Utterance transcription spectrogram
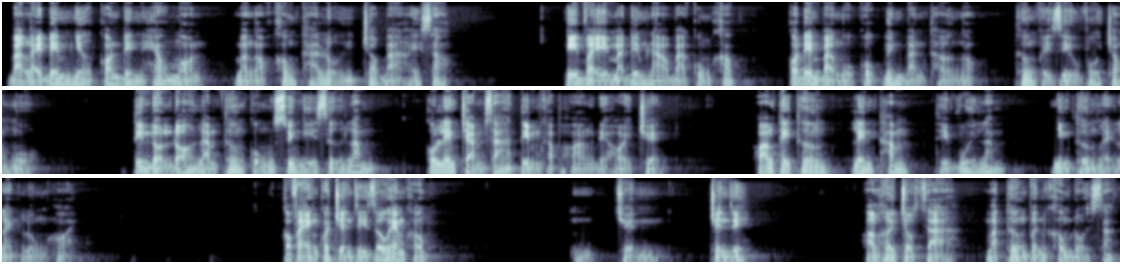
Bà ngày đêm nhớ con đến héo mòn Mà Ngọc không tha lỗi cho bà hay sao? Nghĩ vậy mà đêm nào bà cũng khóc. Có đêm bà ngủ cục bên bàn thờ Ngọc, Thương phải dìu vô trong ngủ. Tin đồn đó làm Thương cũng suy nghĩ dữ lắm Cô lên trạm xá tìm gặp Hoàng để hỏi chuyện Hoàng thấy Thương lên thăm thì vui lắm, Nhưng Thương lại lạnh lùng hỏi Có phải anh có chuyện gì giấu em không? Ừ, chuyện... chuyện gì? Hoàng hơi chột dạ Mặt Thương vẫn không đổi sắc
